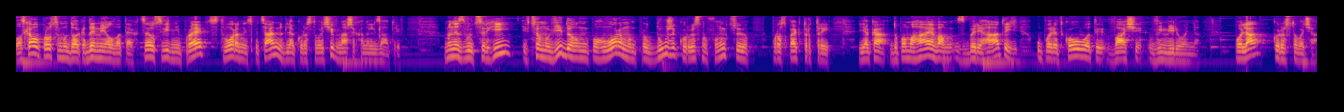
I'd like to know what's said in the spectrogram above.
Ласкаво просимо до Академії Елватех. Це освітній проект, створений спеціально для користувачів наших аналізаторів. Мене звуть Сергій, і в цьому відео ми поговоримо про дуже корисну функцію Prospector 3, яка допомагає вам зберігати й упорядковувати ваші вимірювання поля користувача.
